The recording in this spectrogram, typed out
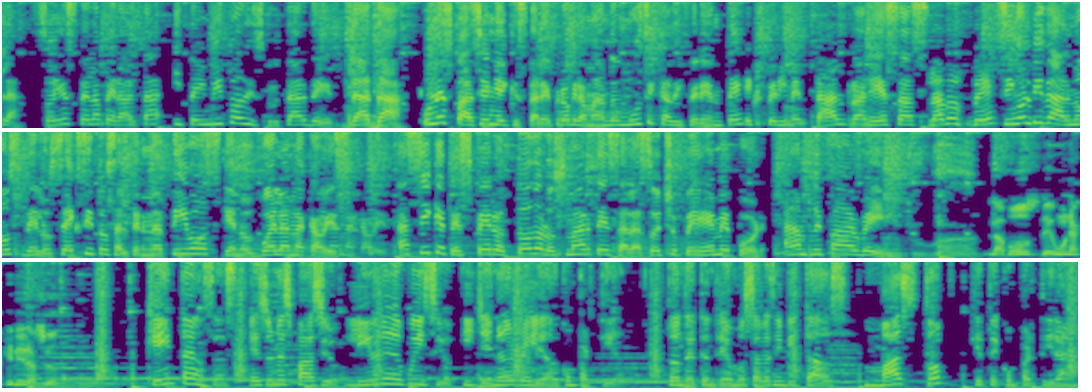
Hola, soy Estela Peralta y te invito a disfrutar de Dada, un espacio en el que estaré programando música diferente, experimental, rarezas, lados B, sin olvidarnos de los éxitos alternativos que nos vuelan la cabeza. Así que te espero todos los martes a las 8 pm por Amplify Radio. La voz de una generación. Qué Intensas es un espacio libre de juicio y lleno de realidad compartida, donde tendremos a las invitadas más top que te compartirán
